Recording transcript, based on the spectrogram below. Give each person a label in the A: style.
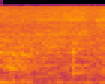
A: Up.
